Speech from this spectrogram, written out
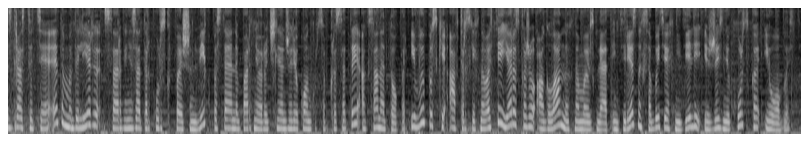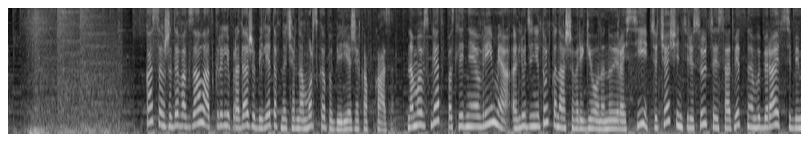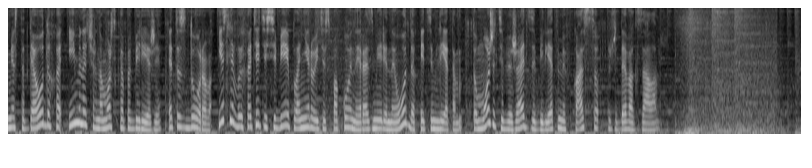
Здравствуйте, это модельер, соорганизатор Курск Fashion Week, постоянный партнер и член жюри конкурсов красоты Оксана Токарь. И в выпуске авторских новостей я расскажу о главных, на мой взгляд, интересных событиях недели из жизни Курска и области. В кассах ЖД вокзала открыли продажу билетов на Черноморское побережье Кавказа. На мой взгляд, в последнее время люди не только нашего региона, но и России все чаще интересуются и, соответственно, выбирают себе место для отдыха именно Черноморское побережье. Это здорово. Если вы хотите себе и планируете спокойный и размеренный отдых этим летом, то можете бежать за билетами в кассу ЖД вокзала.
